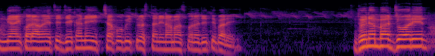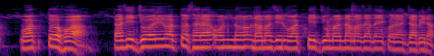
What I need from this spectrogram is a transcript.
ন্যায় করা হয়েছে, যেখানে ইচ্ছা পবিত্র স্থানে নামাজ পড়া যেতে পারে। দুই নম্বর, জোহরের ওয়াক্ত হওয়া। কাজে জোয়ারের ওয়াক্ত ছাড়া অন্য নামাজের ওয়াক্তে জুমার নামাজ আদায় করা যাবে না।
